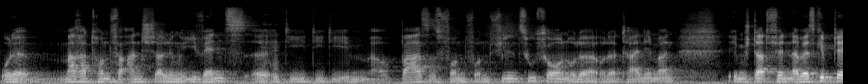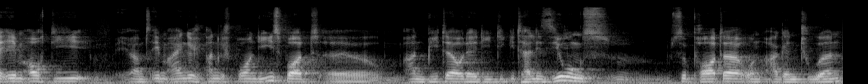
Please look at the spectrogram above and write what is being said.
oder Marathonveranstaltungen, Events, äh, mhm. die, die, die eben auf Basis von, von vielen Zuschauern oder, oder Teilnehmern eben stattfinden. Aber es gibt ja eben auch die, wir haben es eben angesprochen, die E-Sport-Anbieter äh, oder die Digitalisierungs- Supporter und Agenturen,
